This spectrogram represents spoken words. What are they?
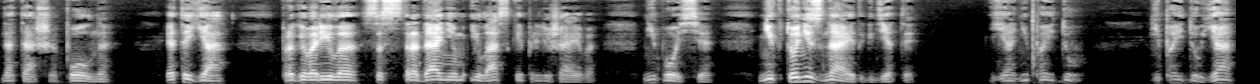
Наташа, полно. Это я, проговорила со страданием и лаской Прилежаева. Не бойся, никто не знает, где ты. Я не пойду, не пойду, я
